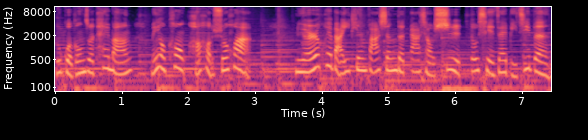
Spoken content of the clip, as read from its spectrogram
如果工作太忙，没有空好好说话，女儿会把一天发生的大小事都写在笔记本，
